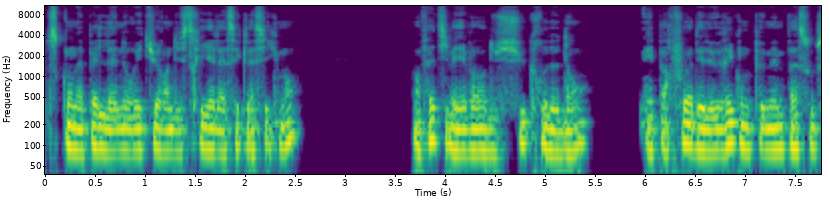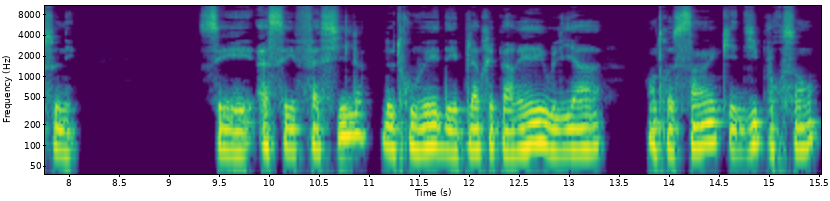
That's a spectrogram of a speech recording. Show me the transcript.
ce qu'on appelle la nourriture industrielle assez classiquement, en fait, il va y avoir du sucre dedans, et parfois à des degrés qu'on ne peut même pas soupçonner. C'est assez facile de trouver des plats préparés où il y a entre 5 et 10%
